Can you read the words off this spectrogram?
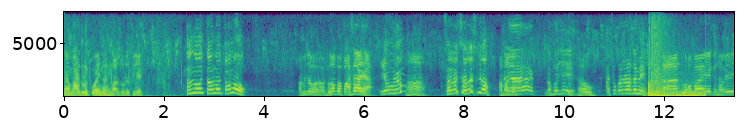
ના માર જોડે કોઈ નહીં. માર જોડે સિયટ તલો તલો તલો અમે તો ડોહા પાછા આયા. એવું એમ? હા. સરસ સરસ લ્યો. અમાર તો ગફુરજી. હવ આ શું કરો છો તમે? આ ડોહા એક નવી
